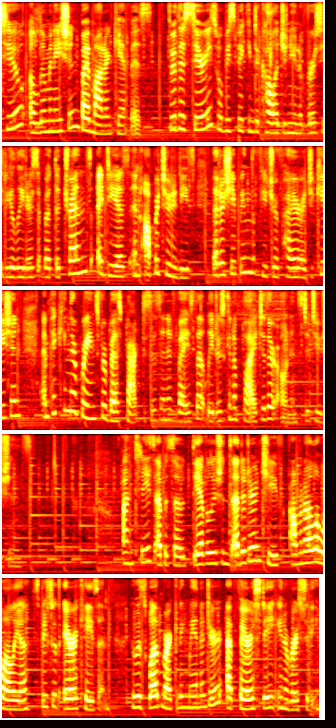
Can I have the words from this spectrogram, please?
to Illumination by Modern Campus. Through this series, we'll be speaking to college and university leaders about the trends, ideas, and opportunities that are shaping the future of higher education and picking their brains for best practices and advice that leaders can apply to their own institutions. On today's episode, the Evolution's editor in chief, Amrit Ahluwalia, speaks with Eric Hazen, who is web marketing manager at Ferris State University.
